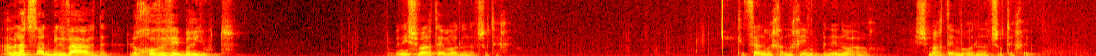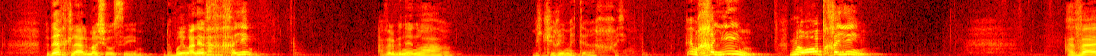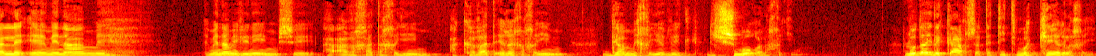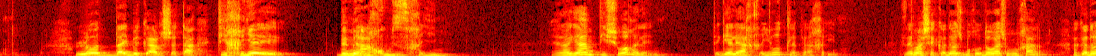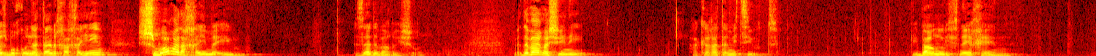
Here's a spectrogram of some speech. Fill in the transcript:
המלצות בלבד לחובבי בריאות. ונשמרתם מאוד לנפשותיכם. כיצד מחנכים בני נוער? נשמרתם מאוד לנפשותיכם. בדרך כלל מה שעושים, מדברים על ערך החיים. אבל בני נוער מכירים את ערך החיים. הם חיים, מאוד חיים. אבל הם אינם, הם אינם מבינים שהערכת החיים, הכרת ערך החיים, גם מחייבת לשמור על החיים. לא די בכך שאתה תתמכר לחיים. לא די בכך שאתה תחיה במאה אחוז חיים. אלא גם תשמור עליהם. תגלה אחריות כלפי החיים. זה מה שהקדוש ברוך הוא דורש ממך. הקדוש ברוך הוא נתן לך חיים, שמור על החיים האלו. זה הדבר הראשון. והדבר השני, הכרת המציאות. דיברנו לפני כן,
